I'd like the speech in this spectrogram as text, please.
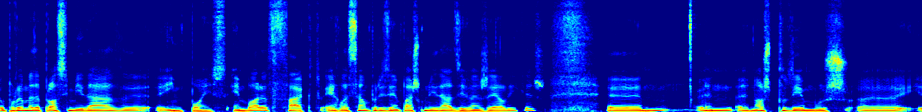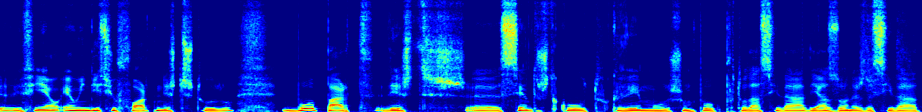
o problema da proximidade impõe-se. Embora de facto, em relação, por exemplo, às comunidades evangélicas, nós podemos, eh, enfim, é, é, um indício forte neste estudo. Boa parte destes uh, centros de culto que vemos um pouco por toda a cidade e há zonas da cidade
